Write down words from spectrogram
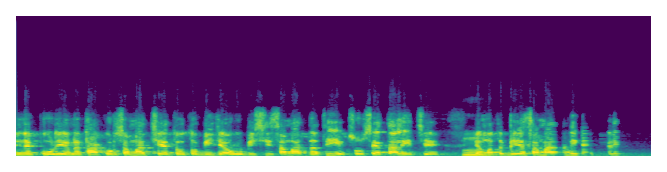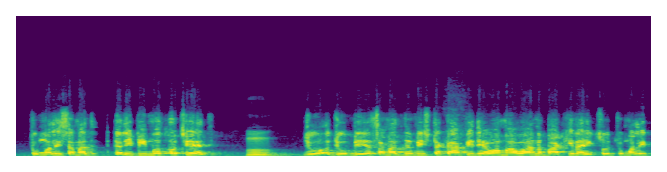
ને કોળી અને ઠાકોર સમાજ છે તો તો બીજા ઓબીસી સમાજ નથી એકસો સેતાલીસ છે. એમાં તો બે સમાજની ચુમ્માલીસ સમાજ ગરીબીમાં તો છે જ. જો જો બે સમાજને વીસ ટકા આપી દેવામાં આવે અને બાકીના એકસો ચુમ્માલીસ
